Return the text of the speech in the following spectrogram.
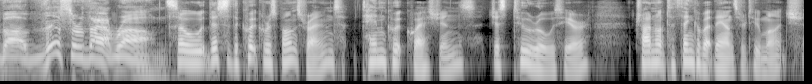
The this or that round. So, this is the quick response round 10 quick questions, just two rows here. Try not to think about the answer too much,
